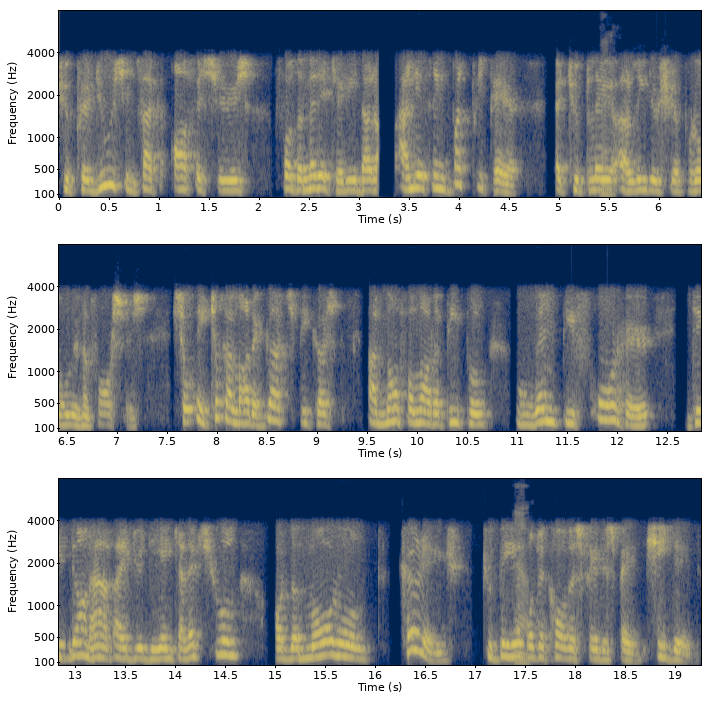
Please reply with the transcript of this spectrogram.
to produce, in fact, officers for the military that anything but prepare uh, to play a leadership role in the forces. So it took a lot of guts because an awful lot of people who went before her did not have either the intellectual or the moral courage to be yeah. able to call a spade a spade. She did.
